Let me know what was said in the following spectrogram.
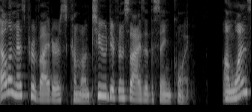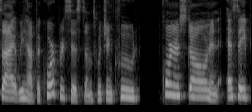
LMS providers come on two different sides of the same coin. On one side, we have the corporate systems, which include Cornerstone and SAP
